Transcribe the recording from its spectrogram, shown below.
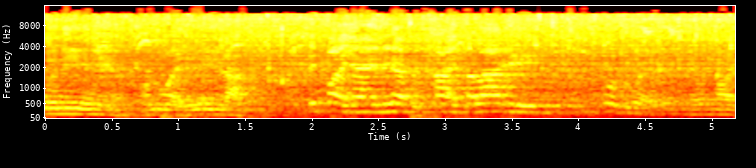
มือนี่คนรวยนี่ล่ะไอ้ป้ายใหญ่เนี่ยไปขายตลาดอีกคนรวยไอ้บังน้อย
